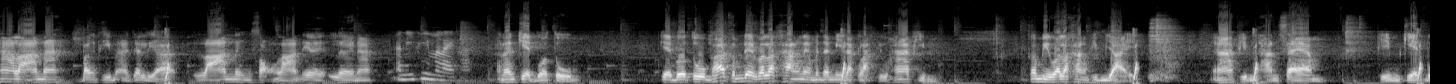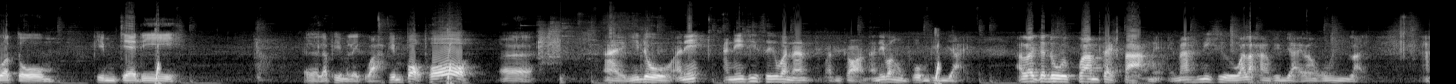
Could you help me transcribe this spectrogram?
ห้าล้านนะ บางทีมันอาจจะเหลือล้านหนึ่งสองล้านเลยนะ อันนี้พิมพ์อะไรคะอันนั้นเกตบัวตูม เกตบัวตูมพระสมเด็จวัดระฆังเนี่ยมันจะมีหลักๆอยู่ห้าพิมพ์ ก็มีวัดระฆังพิมพ์ใหญ่นะพิมพ์ฐานแซม พิมพ์เกตบัวตูม พิมพ์เจดี เออแล้วพิมพ์อะไรอีกวะพิมพ์โปกโพ เออ อ่าอย่างนี้ดูอันนี้อันนี้ที่ซื้อวันนั้นวันก่อน อันนี้บางขุนพรหมพิมพ์ใหญ่อะเราจะดูความแตกต่างเนี่ยเห็นไหมนี่คือวัดระฆังพิมพ์ใหญ่บางขุนพรหมพิมพ์ใหญ่อ่า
